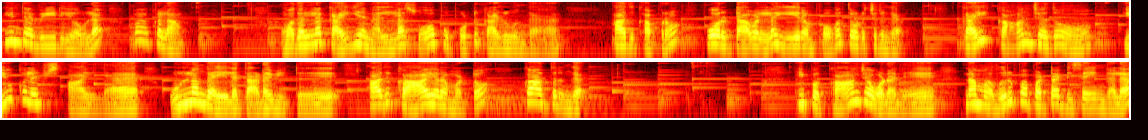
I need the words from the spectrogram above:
இந்த வீடியோவில் பார்க்கலாம். முதல்ல கையை நல்லா சோப்பு போட்டு கழுவுங்க. அதுக்கப்புறம் ஒரு டவலில் ஈரம் போக தொடச்சிடுங்க. கை காஞ்சதும் யூக்கலிப்ஸ் ஆயிலை உள்ளங்கையில் தடவிட்டு அது காயற மட்டும் காத்துருங்க. இப்போ காஞ்ச உடனே நம்ம விருப்பப்பட்ட டிசைன்களை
